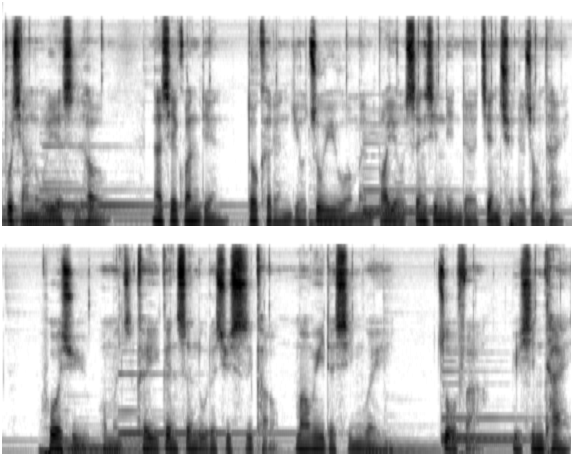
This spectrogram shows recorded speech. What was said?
不想努力的时候，那些观点都可能有助于我们保有身心灵的健全的状态。或许我们可以更深入的去思考猫咪的行为、做法与心态。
